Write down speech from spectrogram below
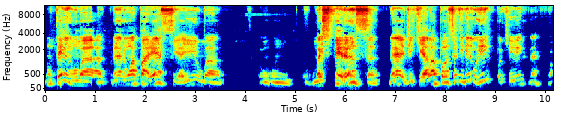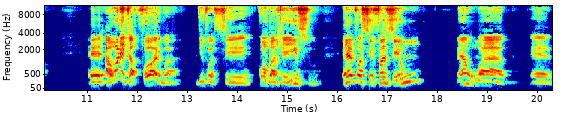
não tem uma, né, não aparece aí uma, um, uma esperança né, de que ela possa diminuir, porque né, bom, é, a única forma de você combater isso é você fazer um, né, uma, é,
